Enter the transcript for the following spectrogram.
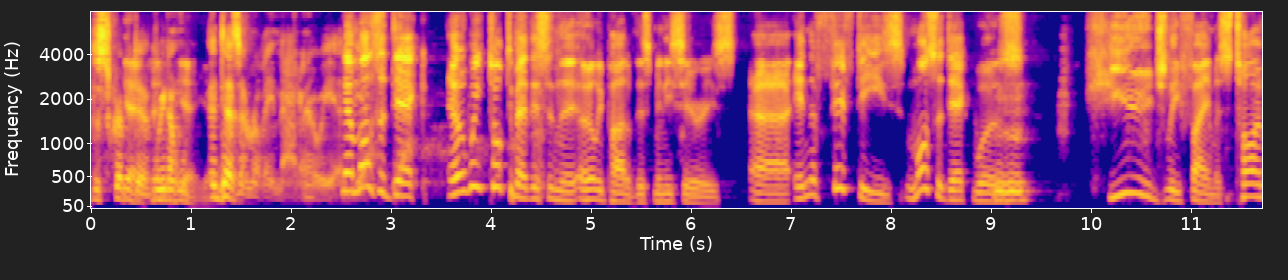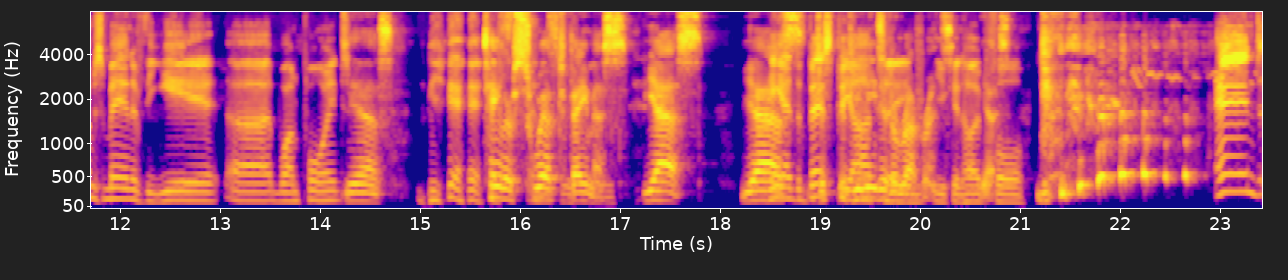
descriptive. Yeah, we don't. yeah, yeah. It doesn't really matter who he is. Now, Yeah. Mossadegh, uh, we talked about this in the early part of this miniseries. Uh, in the 50s, Mossadegh was Mhm. hugely famous, Times Man of the Year uh, at one point. Yes. Yeah. Taylor Swift, famous. Yes. Yes. He had the best Just PR you needed team a reference. you could hope Yes. for. and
